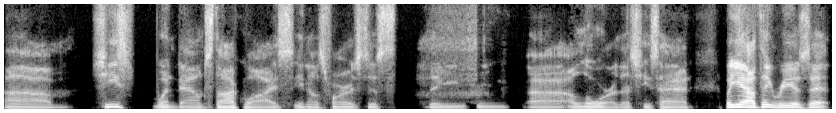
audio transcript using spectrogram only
um she's went down stock wise, you know, as far as just the the uh allure that she's had. But yeah, I think Rhea's it.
